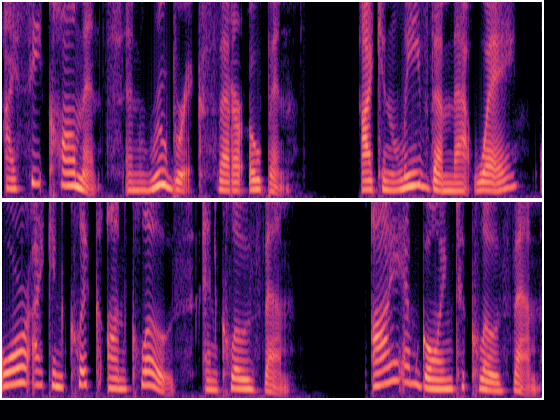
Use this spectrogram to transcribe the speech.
I see comments and rubrics that are open. I can leave them that way, or I can click on Close and close them. I am going to close them.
